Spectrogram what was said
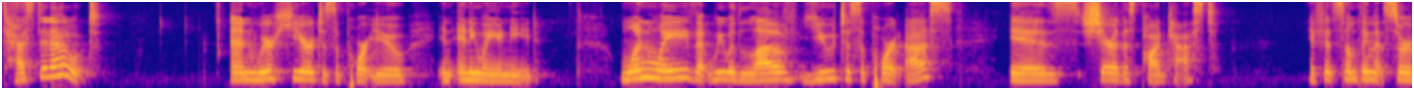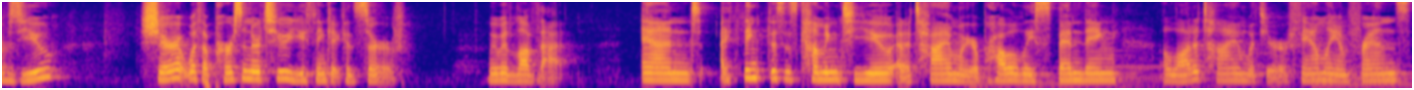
test it out. And we're here to support you in any way you need. One way that we would love you to support us is share this podcast. If it's something that serves you, share it with a person or two you think it could serve. We would love that. And I think this is coming to you at a time where you're probably spending a lot of time with your family and friends.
